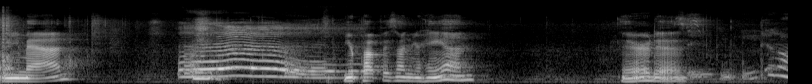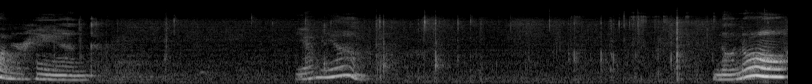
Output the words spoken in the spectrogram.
Are you mad? Your puff is on your hand. There it is. So you can eat it on your hand. Yum, No, no.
